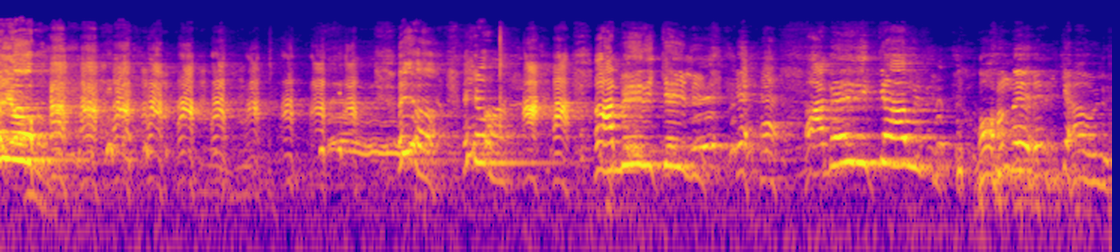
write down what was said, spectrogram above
അയ്യോ. അയ്യോ. അയ്യോ. അമേരിക്കയിൽ. അമേരിക്കാവിൽ. അമേരിക്കാവിൽ.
